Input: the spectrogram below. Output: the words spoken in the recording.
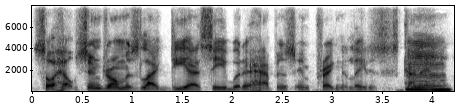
So HELLP syndrome is like DIC, but it happens in pregnant ladies. It's kind of Mm.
